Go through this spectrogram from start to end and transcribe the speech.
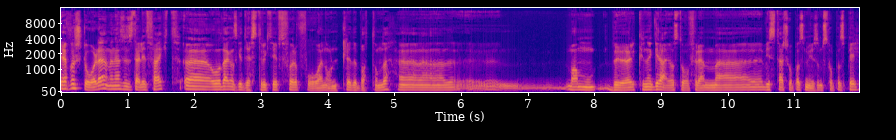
Jeg forstår det, men jeg syns det er litt feigt. Eh, og det er ganske destruktivt for å få en ordentlig debatt om det. Eh, man bør kunne greie å stå frem eh, hvis det er såpass mye som står på spill.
